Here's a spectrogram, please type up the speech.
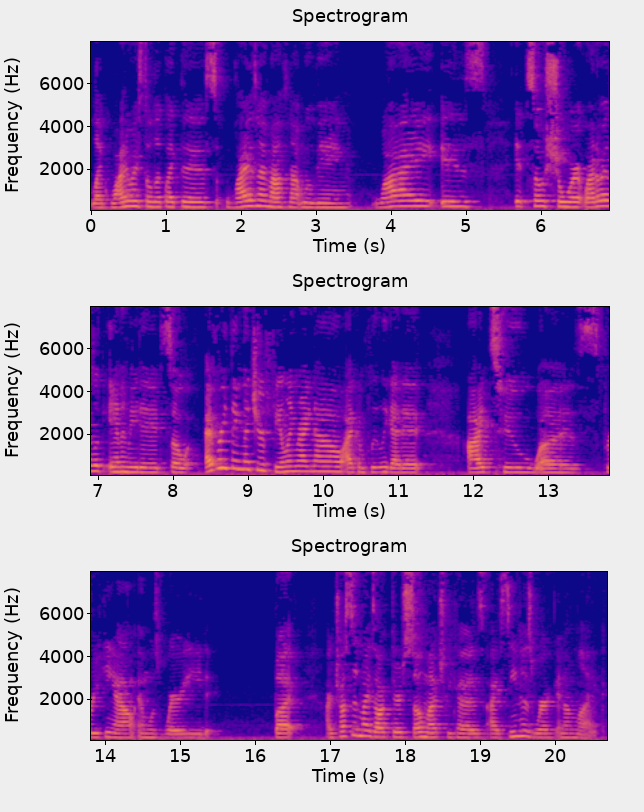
Like, why do I still look like this? Why is my mouth not moving? Why is it so short? Why do I look animated? So everything that you're feeling right now, I completely get it. I too was freaking out and was worried, but I trusted my doctor so much because I seen his work and I'm like,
